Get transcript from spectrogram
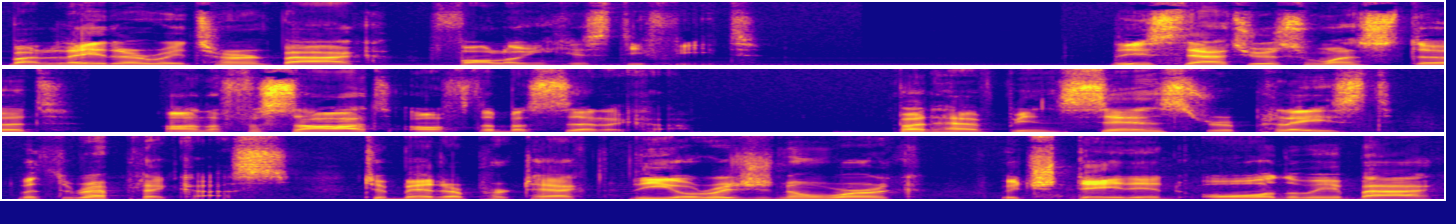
but later returned back following his defeat. These statues once stood on the facade of the basilica, but have been since replaced with replicas to better protect the original work, which dated all the way back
